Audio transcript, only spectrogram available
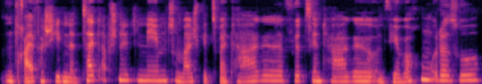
drei verschiedene Zeitabschnitte nehmen, zum Beispiel zwei Tage, 14 Tage und vier Wochen oder so,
